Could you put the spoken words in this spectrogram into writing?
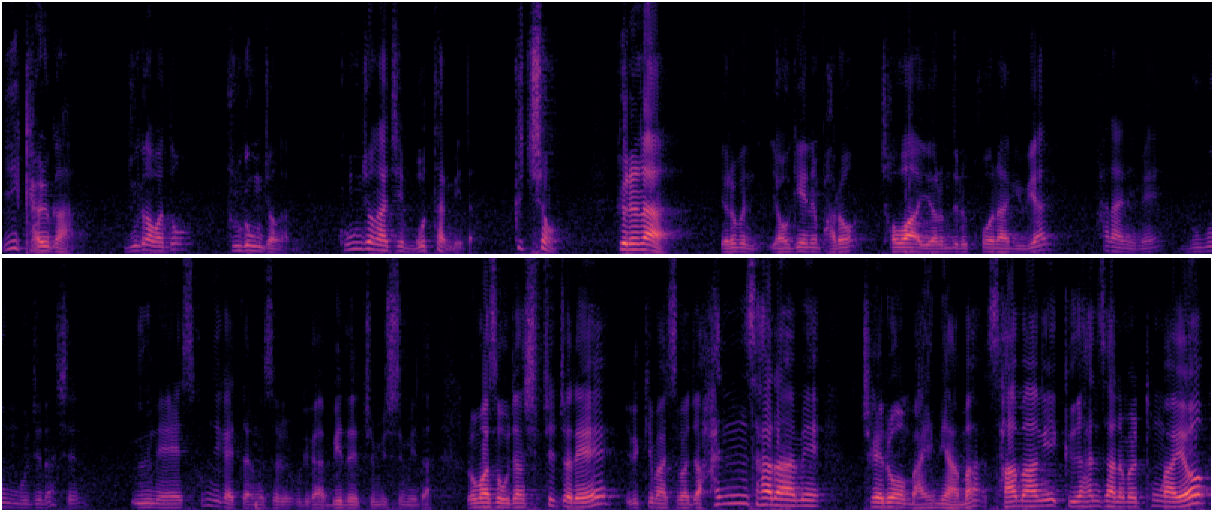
이 결과 누가 봐도 불공정합니다. 공정하지 못합니다. 그렇죠? 그러나 여러분 여기에는 바로 저와 여러분들을 구원하기 위한 하나님의 무궁무진하신 은혜의 섭리가 있다는 것을 우리가 믿을 줄 믿습니다. 로마서 5장 17절에 이렇게 말씀하죠. 한 사람의 죄로 말미암아 사망이 그 한 사람을 통하여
